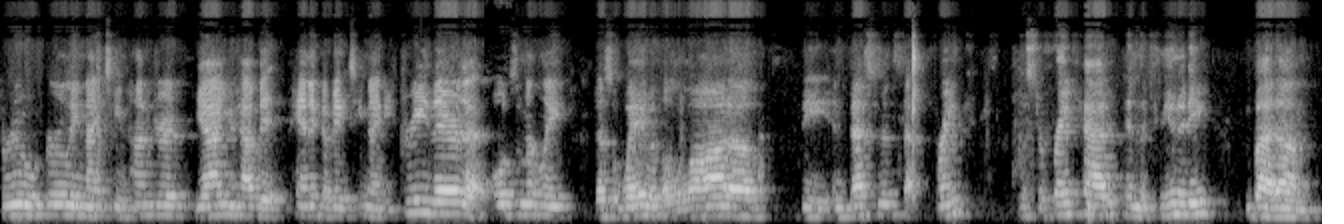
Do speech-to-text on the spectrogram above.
through early 1900. Yeah, you have the Panic of 1893 there that ultimately does away with a lot of the investments that Frank, Mr. Frank had in the community, but um,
